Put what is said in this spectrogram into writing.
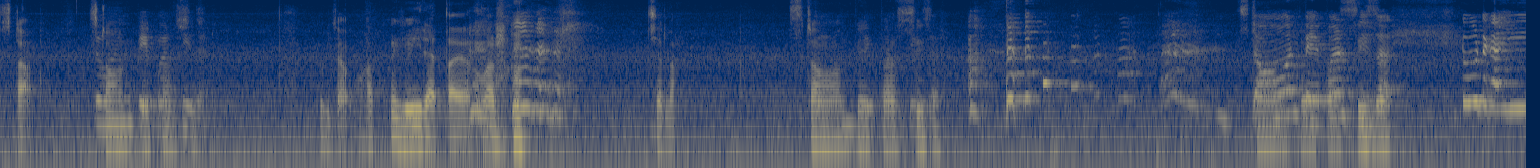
स्टार्ट स्टोन पेपर सीजर रुक जाओ। आपका यही रहता है हर बार। चलो। Stone paper scissor stone paper scissor टूट गई।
